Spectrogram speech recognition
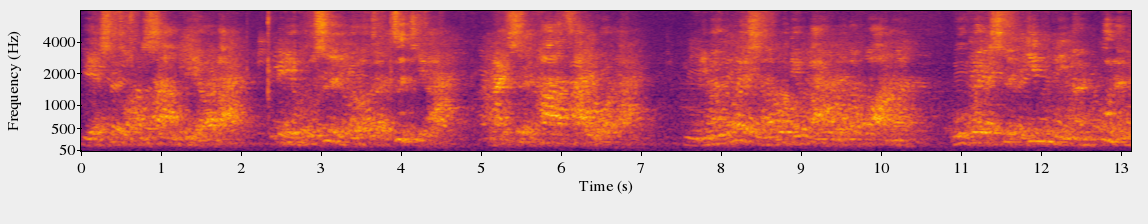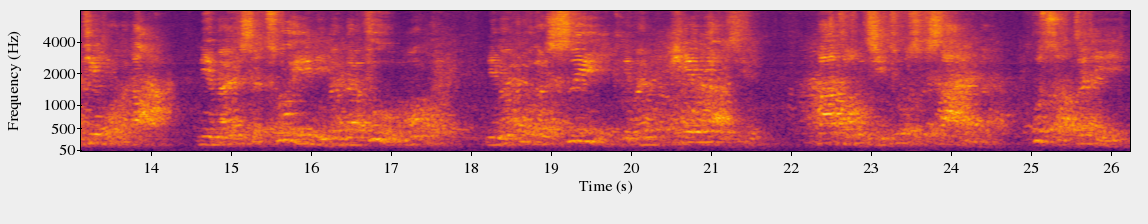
也是从上帝而来，并不是由着自己来，乃是他差我来。你们为什么不明白我的话呢？无非是因你们不能听我的道。”你们是出于你们的父魔鬼，你们不得私欲，你们偏要行。他从起初是杀人的，不守真理，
